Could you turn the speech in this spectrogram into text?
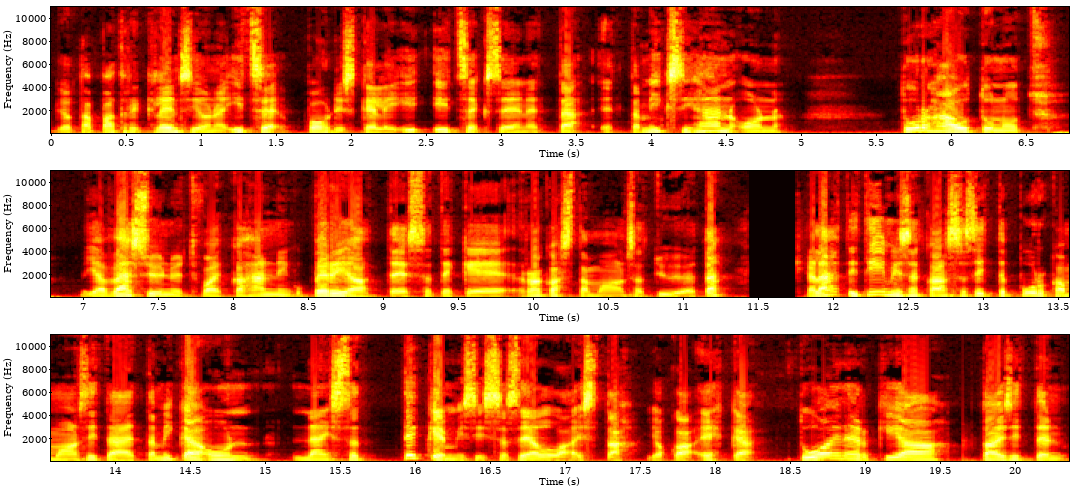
jota Patrick Lensione itse pohdiskeli itsekseen, että, että miksi hän on turhautunut ja väsynyt, vaikka hän niin kuin periaatteessa tekee rakastamaansa työtä. Ja lähti tiiminsä kanssa sitten purkamaan sitä, että mikä on näissä tekemisissä sellaista, joka ehkä tuo energiaa tai sitten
